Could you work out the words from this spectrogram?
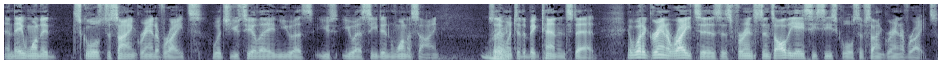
and they wanted schools to sign grant of rights, which UCLA and US, USC didn't want to sign, so they went to the Big Ten instead. And what a grant of rights is is, for instance, all the ACC schools have signed grant of rights.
